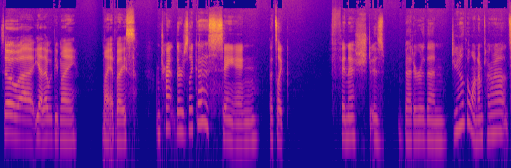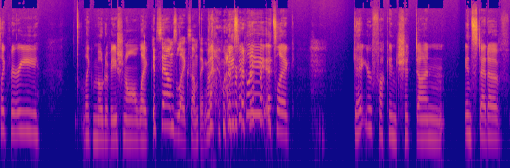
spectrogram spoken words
So uh, yeah, that would be my my advice. I'm trying there's like a saying that's like finished is better than Do you know the one I'm talking about? It's like very like motivational like It sounds like something that I would basically it's like get your fucking shit done instead of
